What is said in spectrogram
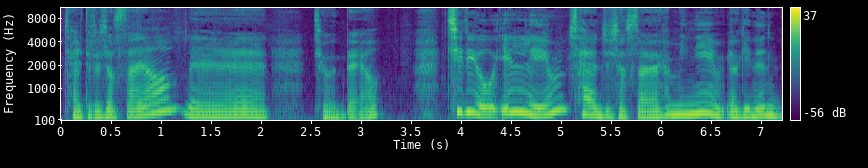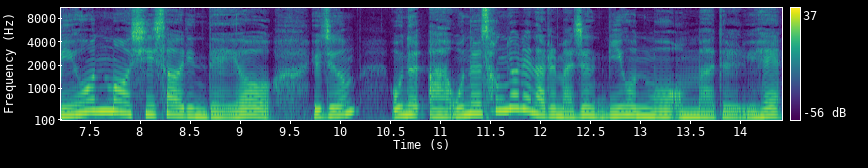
잘 들으셨어요? 네. 좋은데요? 7251님 사연 주셨어요. 현미님, 여기는 미혼모 시설인데요. 요즘, 오늘, 아, 오늘 성년의 날을 맞은 미혼모 엄마들 위해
